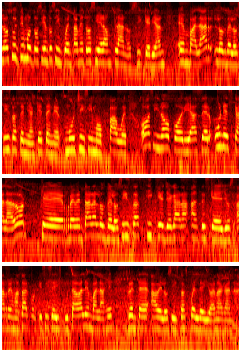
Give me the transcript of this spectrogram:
los últimos 250 metros sí eran planos, si querían embalar los velocistas tenían que tener muchísimo power o si no podría ser un escalador que reventara los velocistas y que llegara antes que ellos a rematar, porque si se disputaba el embalaje frente a velocistas, pues le iban a ganar.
